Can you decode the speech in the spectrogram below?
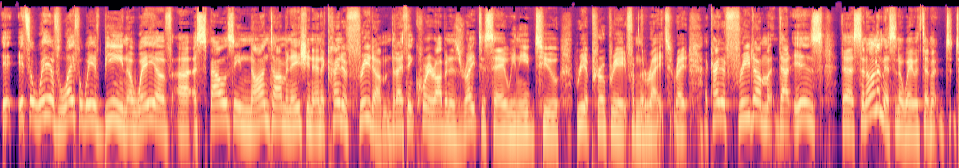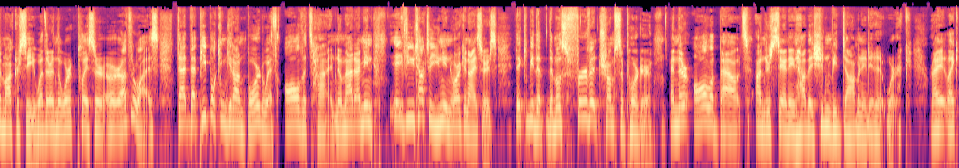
it it's a way of life, a way of being, a way of uh, espousing non domination and a kind of freedom that I think Corey Robin is right to say we need to reappropriate from the right, right? A kind of freedom that is the synonymous in a way with dem- democracy, whether in the workplace or, or otherwise, that that people can get on board with all the time, no matter. I mean, if you talk to union organizers, they could be the, the most fervent Trump supporter, and they're all about understanding how they shouldn't be dominated at work, right? Like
